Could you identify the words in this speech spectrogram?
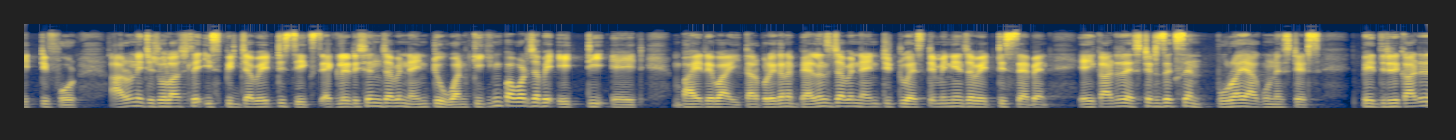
এইট্টি ফোর আরও নিচে চলে আসলে স্পিড যাবে এইট্টি সিক্স অ্যাক্লেডিশন যাবে নাইনটি ওয়ান কিকিং পাওয়ার যাবে এইট্টি এইট বাইরে ভাই, তারপর এখানে ব্যালেন্স যাবে নাইনটি টু স্টেমিনিয়া যাবে এইট্টি সেভেন এই কার্ডের স্টেটস দেখছেন? পুরাই আগুন স্টেটস পেদ্রির কার্ডের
